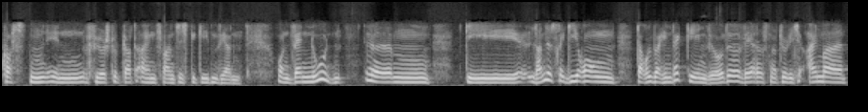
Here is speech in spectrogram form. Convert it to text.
Kosten in, für Stuttgart 21 gegeben werden. Und wenn nun ähm, die Landesregierung darüber hinweggehen würde, wäre es natürlich einmal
